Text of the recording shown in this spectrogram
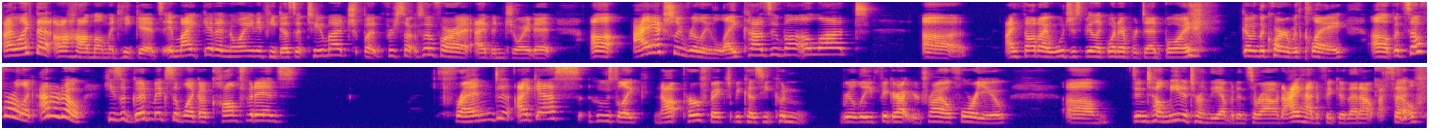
I like that aha moment he gets. It might get annoying if he does it too much, but for so so far I, I've enjoyed it. Uh, I actually really like Kazuma a lot. Uh, I thought I would just be like, whatever, dead boy, go in the corner with Clay. Uh, but so far, like I don't know, he's a good mix of like a confident friend, I guess, who's like not perfect because he couldn't really figure out your trial for you. Um, didn't tell me to turn the evidence around. I had to figure that out myself.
